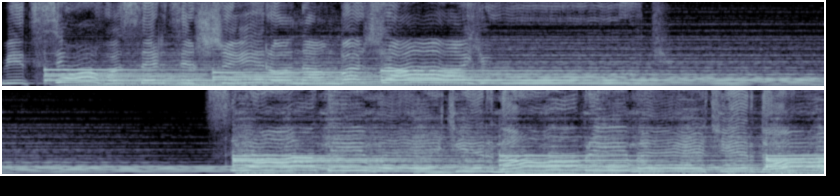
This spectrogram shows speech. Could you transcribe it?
Від всього серця широ нам бажають святий вечір, добрий вечір. добрий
